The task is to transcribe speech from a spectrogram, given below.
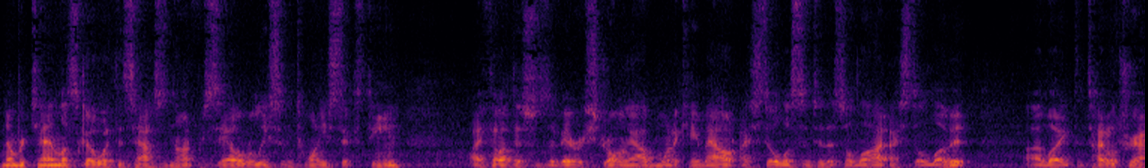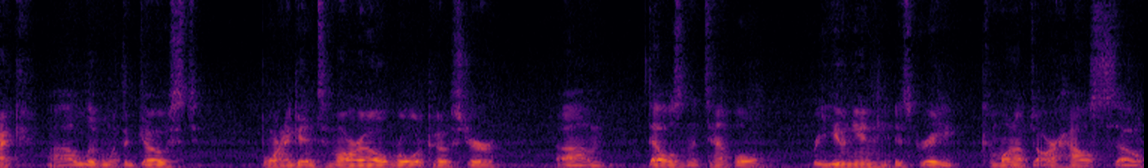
number 10, let's go with This House Is Not For Sale, released in 2016. I thought this was a very strong album when it came out. I still listen to this a lot. I still love it. I like the title track, uh, Living with a Ghost, Born Again Tomorrow, Roller Coaster, um, Devils in the Temple, Reunion is great, Come On Up to Our House, so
